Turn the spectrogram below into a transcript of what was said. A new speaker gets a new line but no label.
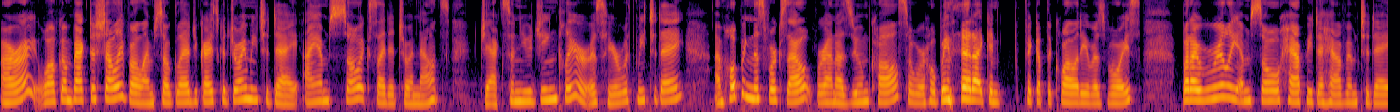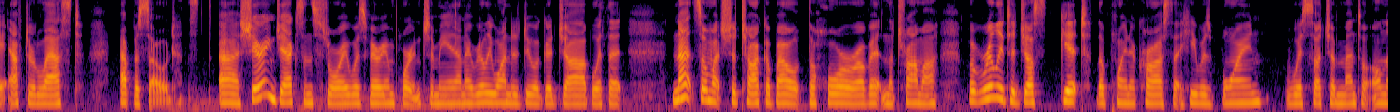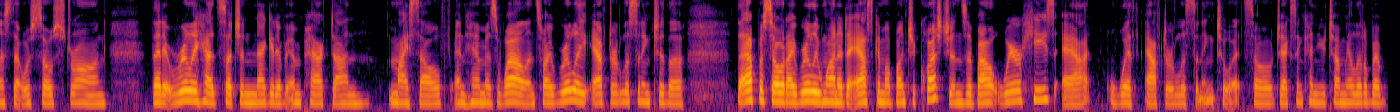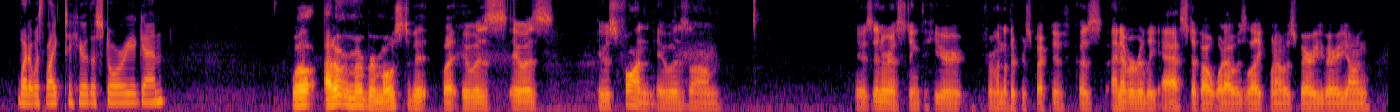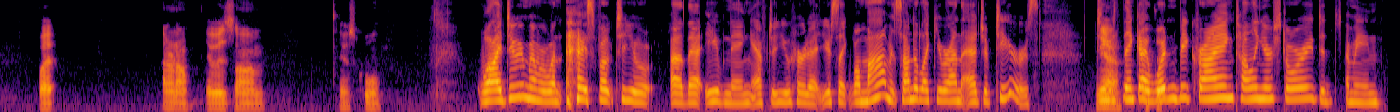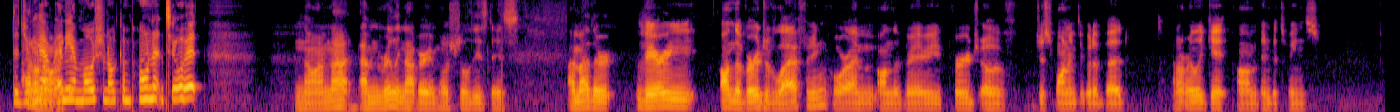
All right, welcome back to Shellyville. I'm so glad you guys could join me today. I am so excited to announce Jackson Eugene Clear is here with me today. I'm hoping this works out. We're on a Zoom call, so we're hoping that I can pick up the quality of his voice. But I really am so happy to have him today after last episode. Uh, sharing Jackson's story was very important to me, and I really wanted to do a good job with it not so much to talk about the horror of it and the trauma, but really to just get the point across that he was born with such a mental illness that was so strong that it really had such a negative impact on myself and him as well. And so I really, after listening to the the episode, I really wanted to ask him a bunch of questions about where he's at with after listening to it. So Jackson, can you tell me a little bit what it was like to hear the story again?
Well, I don't remember most of it, but it was it was it was fun. It was um it was interesting to hear from another perspective because I never really asked about what I was like when I was very very young, but I don't know. It was um it was cool.
Well, I do remember when I spoke to you uh, that evening after you heard it. You're like, "Well, mom, it sounded like you were on the edge of tears." Do yeah, you think I wouldn't be crying telling your story? Did I mean, did you have know. any emotional component to it?
No, I'm not. I'm really not very emotional these days. I'm either very on the verge of laughing or I'm on the very verge of just wanting to go to bed. I don't really get um in betweens.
